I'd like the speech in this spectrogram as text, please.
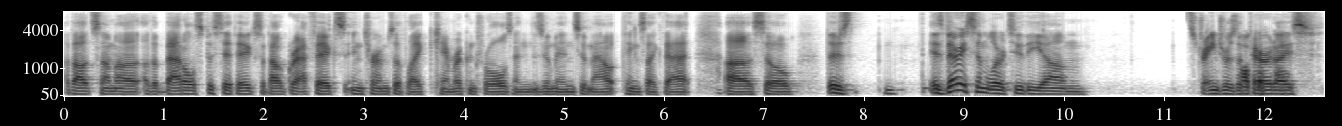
about some uh, of the battle specifics, about graphics in terms of like camera controls and zoom in, zoom out, things like that. Uh, so there's it's very similar to the um, Strangers of. Paradise.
